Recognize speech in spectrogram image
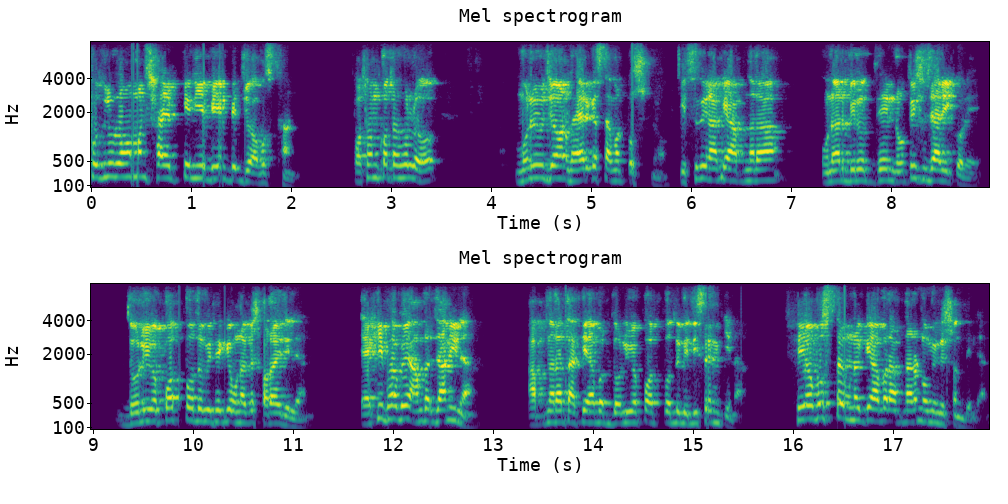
ফজলুর রহমান সাহেবকে নিয়ে বিএনপির যে অবস্থান। প্রথম কথা হলো, মনিরুজ্জামান ভাইয়ের কাছে আমার প্রশ্ন। কিছুদিন আগে আপনারা ওনার বিরুদ্ধে নোটিশ জারি করে দলীয় পদ পদবি থেকে ওনাকে সরাই দিলেন। একইভাবে আমরা জানি না আপনারা তাকে আবার দলীয় পদ পদবি দিচ্ছেন কিনা। সেই অবস্থায় ওনাকে আবার আপনারা নমিনেশন দিলেন।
